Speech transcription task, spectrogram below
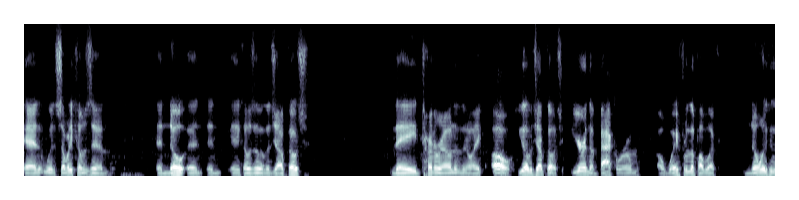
And when somebody comes in and no and and, and comes in with a job coach, they turn around and they're like, "Oh, you have a job coach. You're in the back room, away from the public. No one can."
